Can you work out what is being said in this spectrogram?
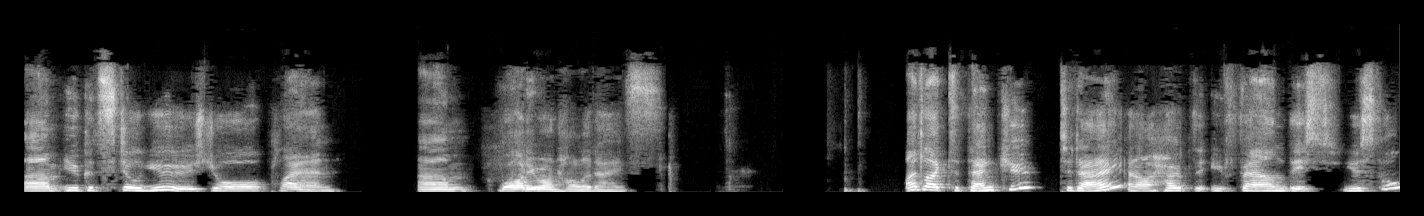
um, you could still use your plan um, while you're on holidays. I'd like to thank you today, and I hope that you found this useful.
